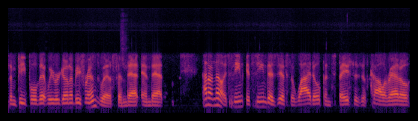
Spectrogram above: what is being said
some people that we were going to be friends with, and that and that I don't know. It seemed it seemed as if the wide open spaces of Colorado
